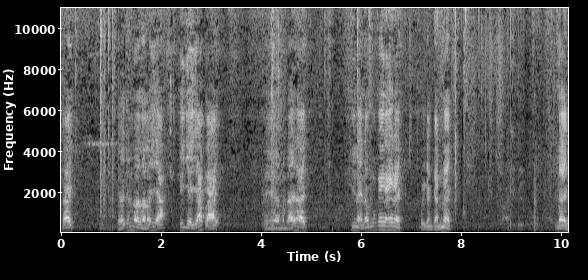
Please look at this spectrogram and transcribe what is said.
Đây. Dở kính lên là lấy ra. Khi về giáp lại, thì ờ, mình để đây. Dưới này nó có cái đấy đây. Về gần cảnh này đây.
